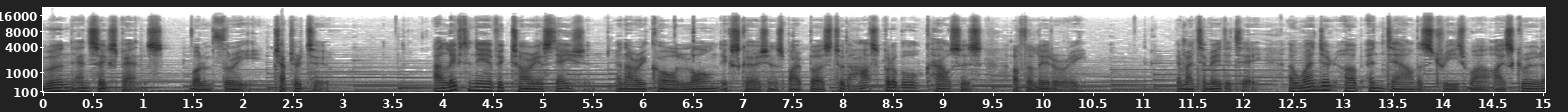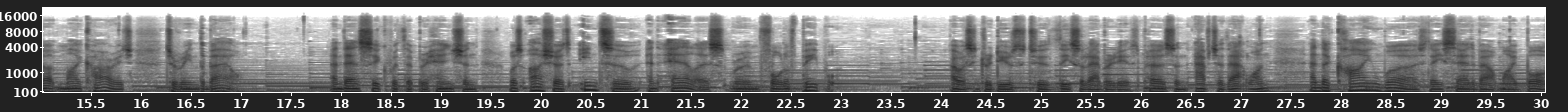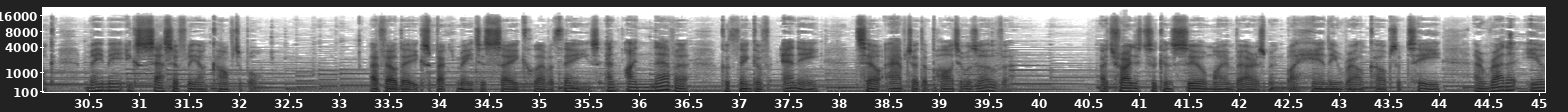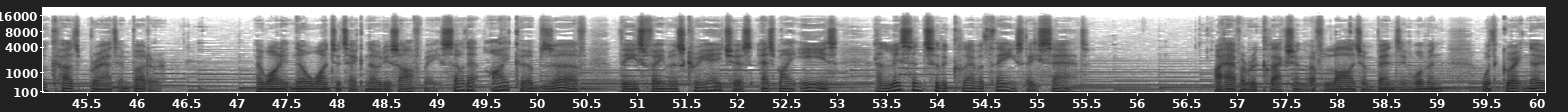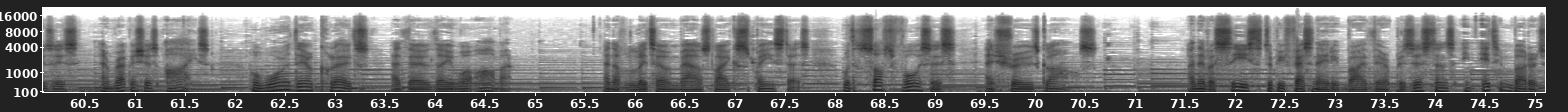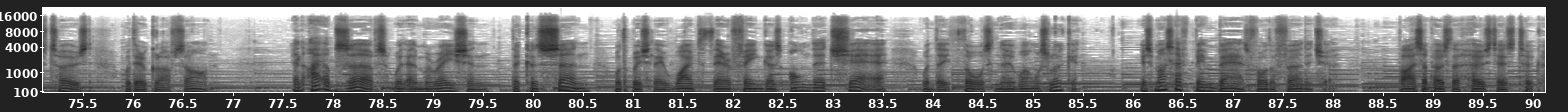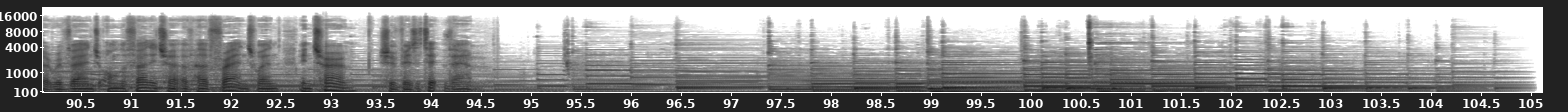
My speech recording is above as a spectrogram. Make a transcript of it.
The Moon and Sixpence, Volume 3, Chapter 2. I lived near Victoria Station, and I recall long excursions by bus to the hospitable houses of the literary. In my timidity, I wandered up and down the streets while I screwed up my courage to ring the bell. And then, sick with apprehension, was ushered into an airless room full of people. I was introduced to the celebrated person after that one, and the kind words they said about my book made me excessively uncomfortable. I felt they expect me to say clever things, and I never could think of any till after the party was over. I tried to conceal my embarrassment by handing round cups of tea and rather ill cut bread and butter. I wanted no one to take notice of me so that I could observe these famous creatures at my ease and listened to the clever things they said. I have a recollection of large unbending women with great noses and rapacious eyes who wore their clothes as though they were armor, and of little mouse like spinsters with soft voices and shrewd glance. I never ceased to be fascinated by their persistence in eating buttered toast with their gloves on and I observed with admiration the concern with which they wiped their fingers on their chair when they thought no one was looking. It must have been bad for the furniture, but I suppose the hostess took her revenge on the furniture of her friends when, in turn, she visited them.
